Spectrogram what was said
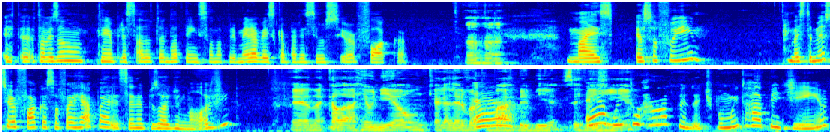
eu- eu- talvez eu não tenha prestado tanta atenção na primeira vez que apareceu o Sr. Foca. Aham. Mas eu só fui. Mas também o Sr. Foca só foi reaparecer no episódio 9. É, naquela reunião que a galera vai É. pro bar beber É cervejinha. muito rápido, tipo, muito rapidinho.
